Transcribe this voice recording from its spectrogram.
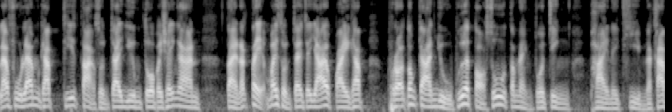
และฟูลแลมครับ ที่ต่างสนใจยืมตัวไปใช้งาน แต่นักเตะไม่สนใจจะย้ายออกไปครับ เพราะต้องการอยู่เพื่อต่อสู้ตำแหน่งตัวจริงภายในทีมนะครับ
